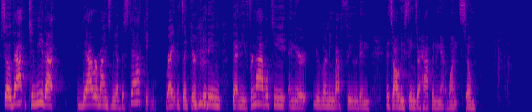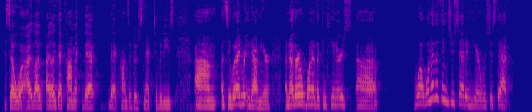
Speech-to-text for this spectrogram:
so that to me that that reminds me of the stacking, right? It's like you're mm-hmm. hitting that need for novelty and you're you're learning about food and it's all these things are happening at once. So so I love I like that comment that that concept of snacktivities. Um, let's see what I'd written down here. Another one of the containers. Uh, well, one of the things you said in here was just that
